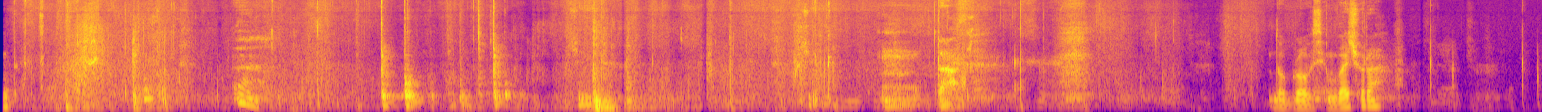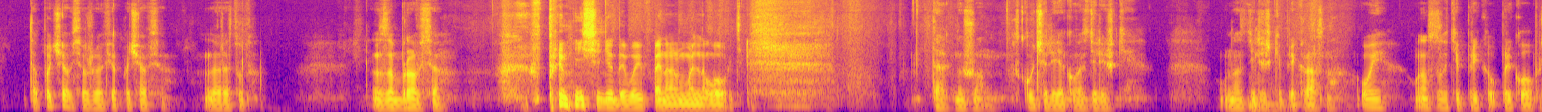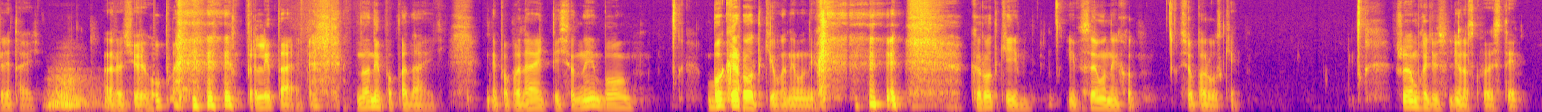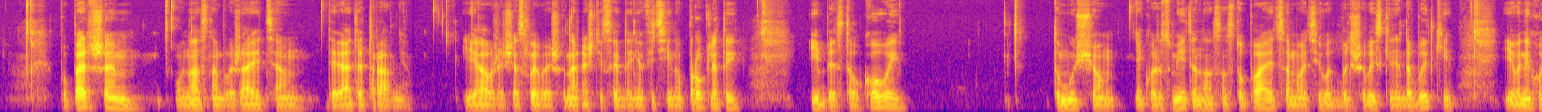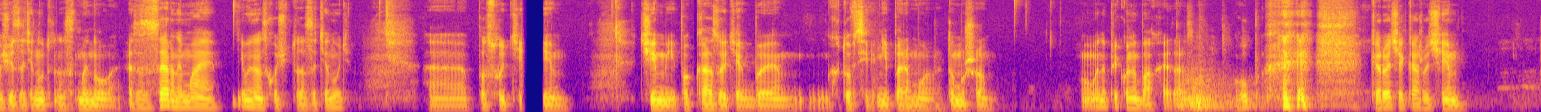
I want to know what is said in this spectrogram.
Чик. Чик. Так. Доброго всім вечора. Та почався вже ефір почався. Зараз тут забрався в приміщення, де Wi-Fi нормально ловить. Так, ну що, скучили, як у вас ділішки? У нас ділішки прекрасно. Ой, у нас кстати, прикол, прикол прилітають. Чую, гуп, прилітає. Но не попадають. Не попадають пісюни, бо, бо короткі вони у них. короткі, і все у них от, все по-русски. Що я вам хотів сьогодні розповісти? По-перше, у нас наближається 9 травня. Я вже щасливий, що нарешті цей день офіційно проклятий і безтолковий. Тому що, як ви розумієте, нас наступають саме оці от большевистські недобитки, і вони хочуть затягнути нас в минуле. СССР немає, і вони нас хочуть туди затягнути. Е, по суті, чим і показують, якби хто в цій війні переможе. Тому що у мене прикольно бахає зараз. Гуп. Коротше кажучи,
